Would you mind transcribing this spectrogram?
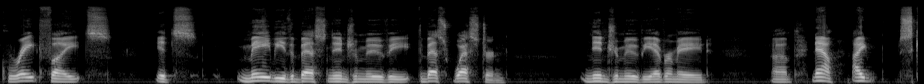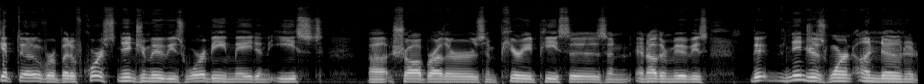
great fights. It's maybe the best ninja movie, the best Western ninja movie ever made. Um, now, I skipped over, but of course, ninja movies were being made in the East. Uh, Shaw Brothers and period pieces and, and other movies. The, the ninjas weren't unknown at,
